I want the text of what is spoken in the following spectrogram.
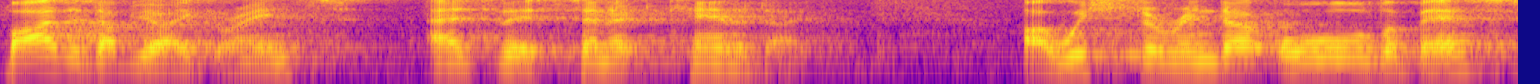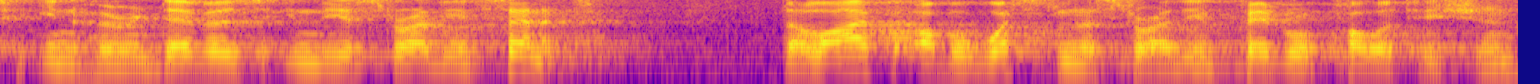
by the WA Greens as their Senate candidate. I wish Dorinda all the best in her endeavours in the Australian Senate. The life of a Western Australian federal politician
